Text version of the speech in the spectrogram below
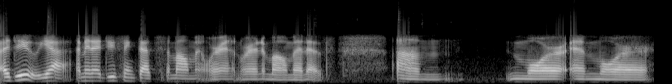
I do, yeah. I mean, I do think that's the moment we're in. We're in a moment of um, more and more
